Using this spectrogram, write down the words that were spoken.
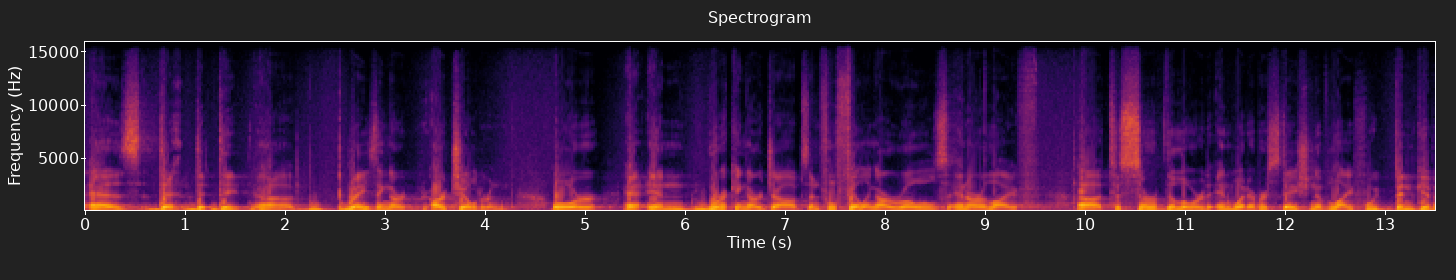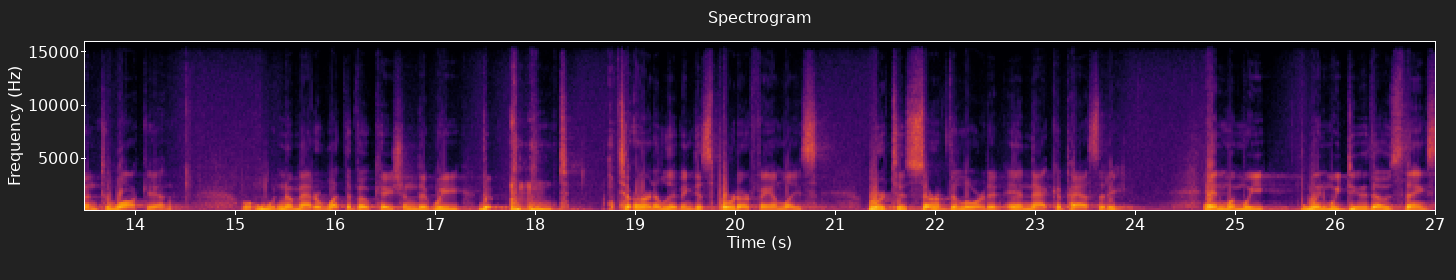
as the, the, the uh, raising our, our children or in working our jobs and fulfilling our roles in our life uh, to serve the Lord in whatever station of life we've been given to walk in. No matter what the vocation that we, to earn a living, to support our families, we're to serve the Lord in, in that capacity. And when we, when we do those things,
